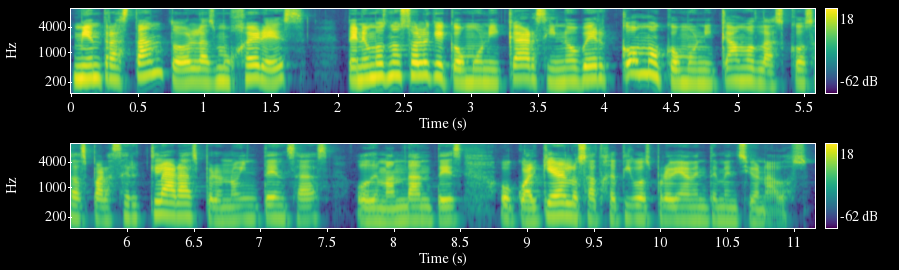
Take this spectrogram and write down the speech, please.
Mientras tanto, las mujeres tenemos no solo que comunicar, sino ver cómo comunicamos las cosas para ser claras pero no intensas o demandantes o cualquiera de los adjetivos previamente mencionados.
